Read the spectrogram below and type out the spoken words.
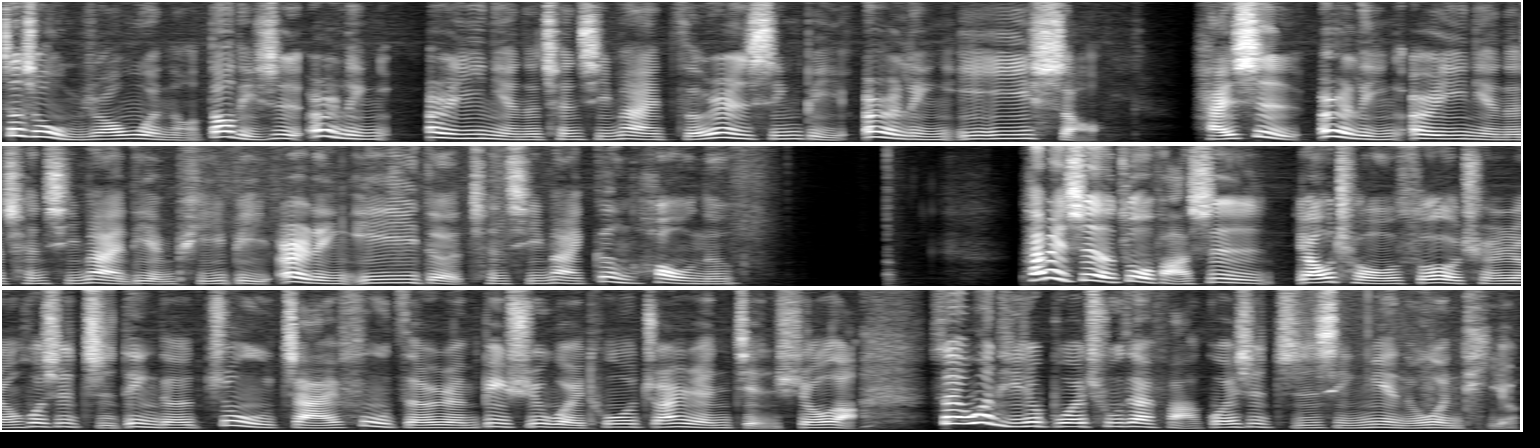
这时候我们就要问哦，到底是二零二一年的陈其迈责任心比二零一一少？还是二零二一年的陈其迈脸皮比二零一一的陈其迈更厚呢？台北市的做法是要求所有权人或是指定的住宅负责人必须委托专人检修了，所以问题就不会出在法规是执行面的问题哦。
